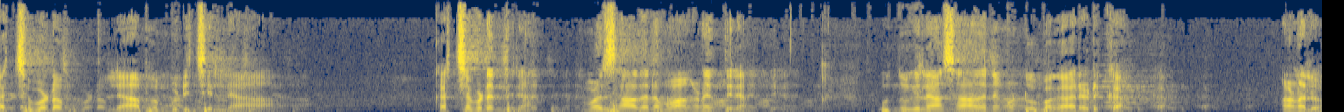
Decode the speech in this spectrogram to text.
കച്ചവടം ലാഭം പിടിച്ചില്ല. കച്ചവടം എന്തിനാ? നമ്മൾ സാധനം വാങ്ങണ എന്തിനാ? ഒന്നുകിൽ ആ സാധനം കൊണ്ട് ഉപകാരം എടുക്കാം. ആണല്ലോ?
